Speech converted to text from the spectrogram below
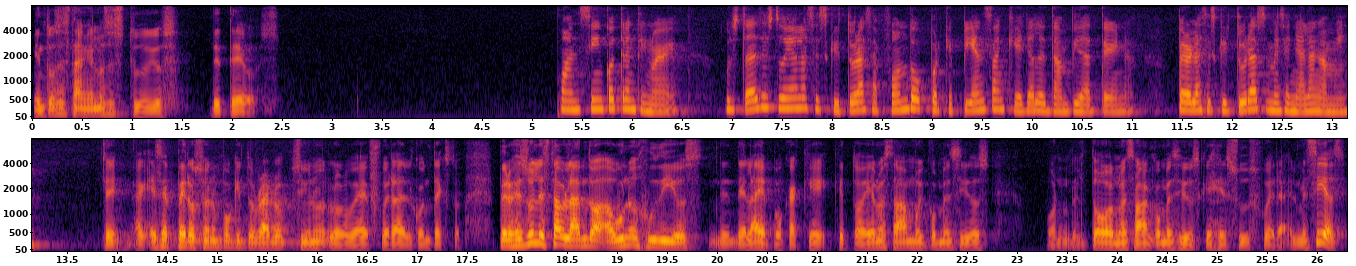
entonces están en los estudios de Teos. Juan 5:39. Ustedes estudian las escrituras a fondo porque piensan que ellas les dan vida eterna, pero las escrituras me señalan a mí. Sí, ese pero suena un poquito raro si uno lo ve fuera del contexto. Pero Jesús le está hablando a unos judíos de, la época que, todavía no estaban muy convencidos, o del todo no estaban convencidos que Jesús fuera el Mesías.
